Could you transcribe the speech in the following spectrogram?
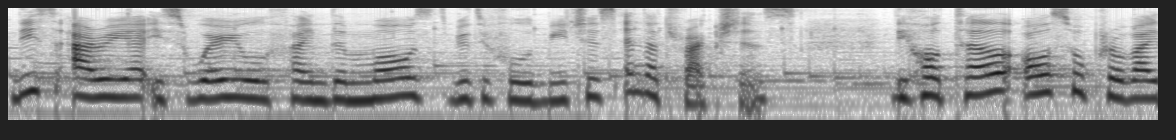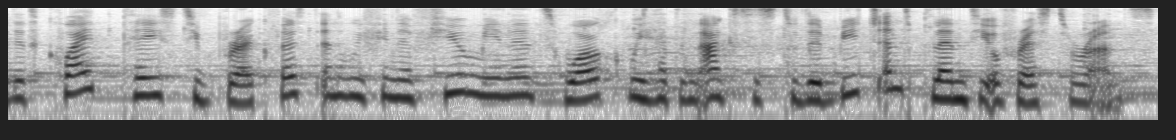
This area is where you will find the most beautiful beaches and attractions. The hotel also provided quite tasty breakfast and within a few minutes walk we had an access to the beach and plenty of restaurants.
